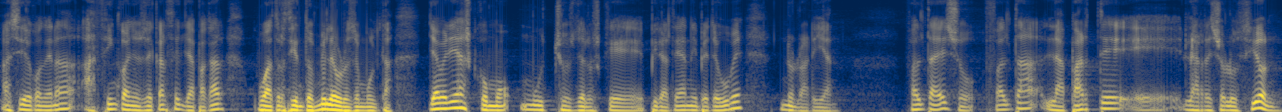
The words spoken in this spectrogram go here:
ha sido condenada a cinco años de cárcel y a pagar 400.000 euros de multa. Ya verías como muchos de los que piratean IPTV no lo harían. Falta eso, falta la parte, eh, la resolución.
